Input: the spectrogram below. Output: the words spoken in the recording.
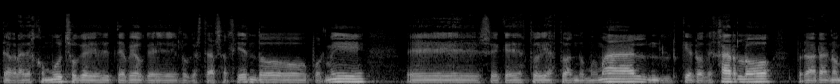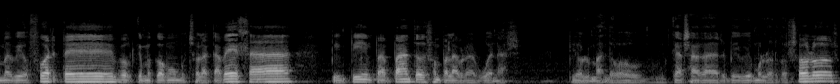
Te agradezco mucho que te veo que lo que estás haciendo por mí. Eh, sé que estoy actuando muy mal, quiero dejarlo, pero ahora no me veo fuerte porque me como mucho la cabeza, pim, pim, pam, pam, todo son palabras buenas. Yo lo mando en casa, vivimos los dos solos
